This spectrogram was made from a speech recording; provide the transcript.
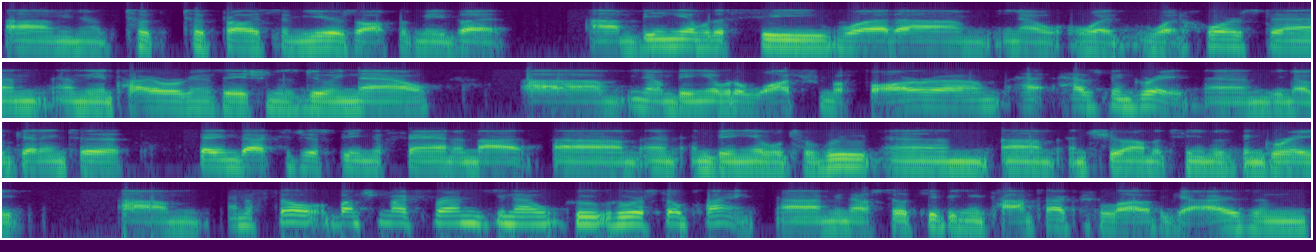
um, you know took took probably some years off of me. But um, being able to see what um, you know what what Horst and and the entire organization is doing now, um, you know, being able to watch from afar um, ha- has been great. And you know, getting to getting back to just being a fan and not um, and, and being able to root and um, and cheer on the team has been great. Um, and still a bunch of my friends, you know, who who are still playing. Um, you know, still keeping in contact with a lot of the guys and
